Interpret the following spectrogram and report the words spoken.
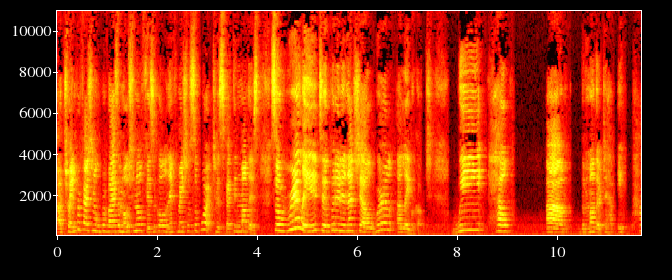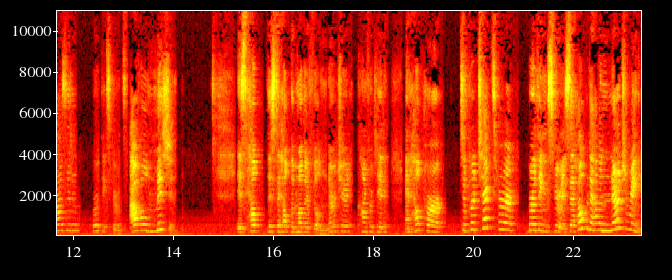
a trained professional who provides emotional, physical, and informational support to expecting mothers. So, really, to put it in a nutshell, we're a labor coach. We help um, the mother to have a positive birth experience. Our whole mission is help is to help the mother feel nurtured, comforted, and help her to protect her birthing experience, to help her to have a nurturing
